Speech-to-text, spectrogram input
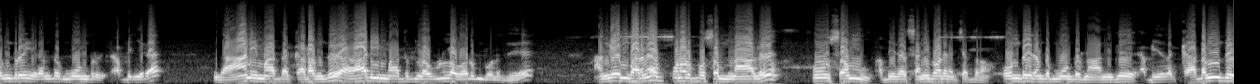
ஒன்று இரண்டு மூன்று அப்படிங்கிற இந்த ஆணி மாதத்தை கடந்து ஆடி மாதத்துக்குள்ள உள்ள வரும் பொழுது அங்கேயும் பாருங்க புனர்பூசம் நாலு பூசம் அப்படிங்கிற சனிபாட நட்சத்திரம். ஒன்று இரண்டு மூன்று நான்கு அப்படிங்கிறத கடந்து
